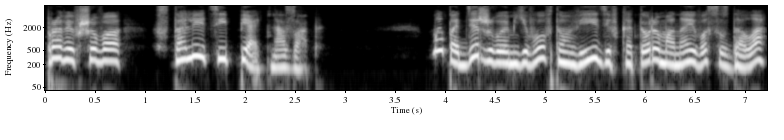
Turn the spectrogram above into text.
правившего столетий пять назад. «Мы поддерживаем его в том виде, в котором она его создала»,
